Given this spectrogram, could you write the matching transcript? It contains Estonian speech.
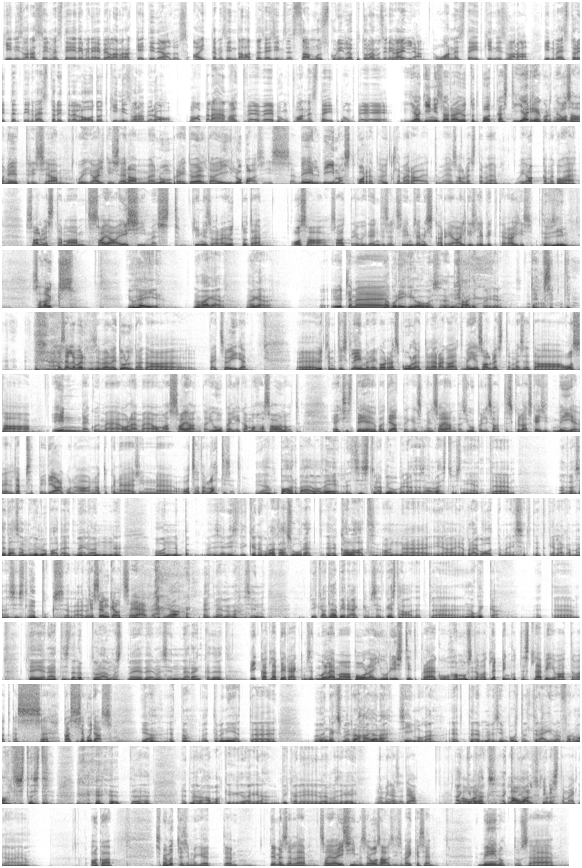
kinnisvarasse investeerimine ei pea olema raketiteadus, aitame sind alates esimesest sammust kuni lõpptulemuseni välja. One Estate kinnisvara, investoritelt investoritele loodud kinnisvarabüroo. vaata lähemalt www.onestate.ee. ja kinnisvarajutud podcasti järjekordne osa on eetris ja kuigi algis enam numbreid öelda ei luba, siis veel viimast korda ütleme ära, et me salvestame või hakkame kohe salvestama saja esimest kinnisvarajuttude osa, saatejuhid endiselt Siim Semiskar ja Algis Liblik, tere Algis! tere, Siim! sada üks. juhhei, no vägev, vägev. ütleme. nagu Riigikogus on saadikuid ju täpselt ma selle võrdluse peale ei tulnud, aga täitsa õige ütleme disclaimer'i korras kuulajatele ära ka, et meie salvestame seda osa enne, kui me oleme oma sajanda juubeliga maha saanud. ehk siis teie juba teate, kes meil sajandas juubelisaates külas käisid, meie veel täpselt ei tea, kuna natukene siin äh, otsad on lahtised. jah, paar päeva veel, et siis tuleb juubeli osa salvestus, nii et äh, aga seda saame küll lubada, et meil on, on sellised ikka nagu väga suured äh, kalad on äh, ja, ja praegu ootame lihtsalt, et kellega me siis lõpuks selle. kes õnge otsa jääb. jah, et meil noh, siin pikad läbirääkimised kestavad, et äh, nagu ikka, et teie näete seda lõpptulemust, meie teeme siin ränka tööd. pikad läbirääkimised, mõlema poole juristid praegu hammustavad ja. lepingutest läbi, vaatavad, kas, kas ja kuidas. jah, et noh, ütleme nii, et Õnneks meil raha ei ole Siimuga, et äh, me siin puhtalt räägime formaalsustest et, äh, et me rahapakiga kedagi jah, pikali löömas ei käi. no mine sa tea. äkki laua, peaks, äkki laua alt libistame äkki. aga siis me mõtlesimegi, et äh, teeme selle saja esimese osa siis väikese meenutuse,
